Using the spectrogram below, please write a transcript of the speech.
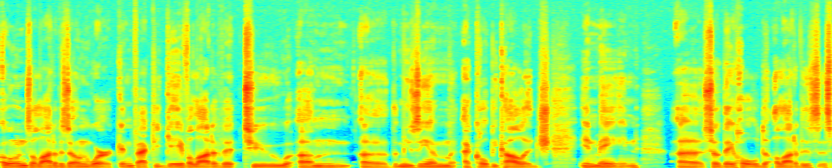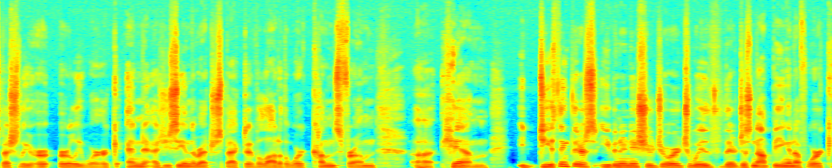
owns a lot of his own work. In fact, he gave a lot of it to um, uh, the museum at Colby College in Maine. Uh, so they hold a lot of his, especially er- early work. And as you see in the retrospective, a lot of the work comes from uh, him. Do you think there's even an issue, George, with there just not being enough work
